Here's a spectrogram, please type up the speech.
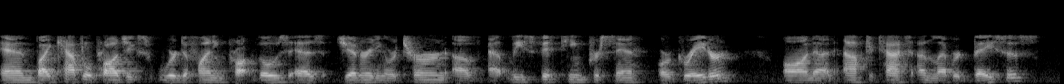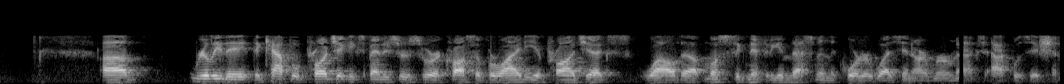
And by capital projects, we're defining those as generating a return of at least 15% or greater on an after-tax unlevered basis. Uh, Really, the capital project expenditures were across a variety of projects, while the most significant investment in the quarter was in our Mermax acquisition.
